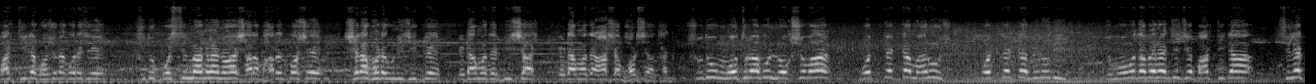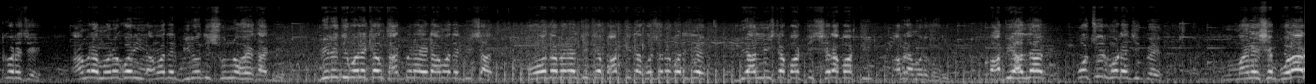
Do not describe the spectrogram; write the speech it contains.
প্রার্থীটা ঘোষণা করেছে, শুধু পশ্চিমবাংলা নয়, সারা ভারতবর্ষে সেরা ভোটে উনি জিতবে, এটা আমাদের বিশ্বাস, এটা আমাদের আশা, ভরসা থাকবে শুধু মথুরাপুর লোকসভা, প্রত্যেকটা মানুষ, প্রত্যেকটা বিরোধী মমতা ব্যানার্জি যে প্রার্থীটা সিলেক্ট করেছে, আমরা মনে করি আমাদের বিরোধী শূন্য হয়ে থাকবে। বিরোধী বলে কেউ থাকবে না, এটা আমাদের বিশ্বাস। মমতা ব্যানার্জি যে প্রার্থীটা ঘোষণা করেছে, বিয়াল্লিশটা প্রার্থী, সেরা প্রার্থী, আমরা মনে করি। বাপি হালদার প্রচুর ভোটে জিতবে। মানে সে বলার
